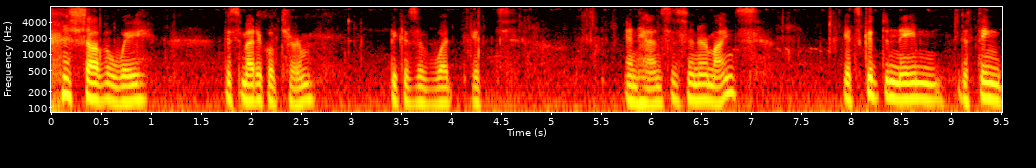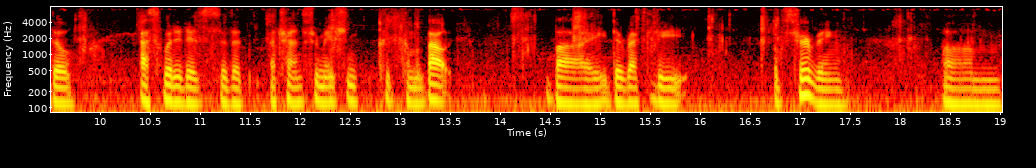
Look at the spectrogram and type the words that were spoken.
shove away this medical term because of what it enhances in our minds. It's good to name the thing though as what it is so that a transformation could come about by directly observing um,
